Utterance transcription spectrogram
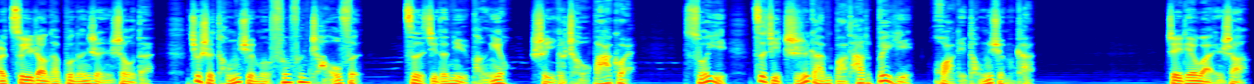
而最让他不能忍受的，就是同学们纷纷嘲讽自己的女朋友是一个丑八怪，所以自己只敢把她的背影画给同学们看。这天晚上，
